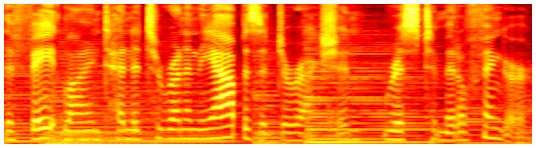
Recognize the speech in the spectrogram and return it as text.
The fate line tended to run in the opposite direction, wrist to middle finger.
